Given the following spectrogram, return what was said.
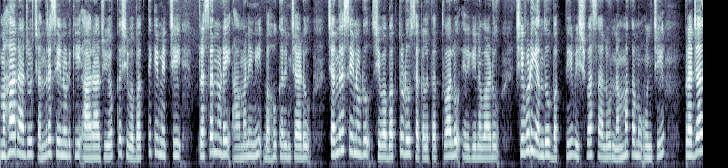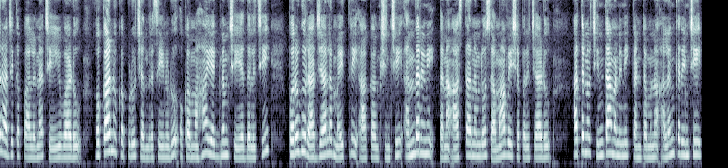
మహారాజు చంద్రసేనుడికి ఆ రాజు యొక్క శివభక్తికి మెచ్చి ప్రసన్నుడై ఆమణిని బహుకరించాడు. చంద్రసేనుడు శివభక్తుడు సకల తత్వాలు ఎరిగినవాడు. శివుడు యందు భక్తి విశ్వాసాలు నమ్మకము ఉంచి ప్రజారాజక పాలన చేయువాడు. ఒకనొకప్పుడు చంద్రసేనుడు ఒక మహాయజ్ఞం చేయదలిచి పొరుగు రాజ్యాల మైత్రి ఆకాంక్షించి అందరినీ తన ఆస్థానంలో సమావేశపరిచాడు. అతను చింతామణిని కంఠమున అలంకరించి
